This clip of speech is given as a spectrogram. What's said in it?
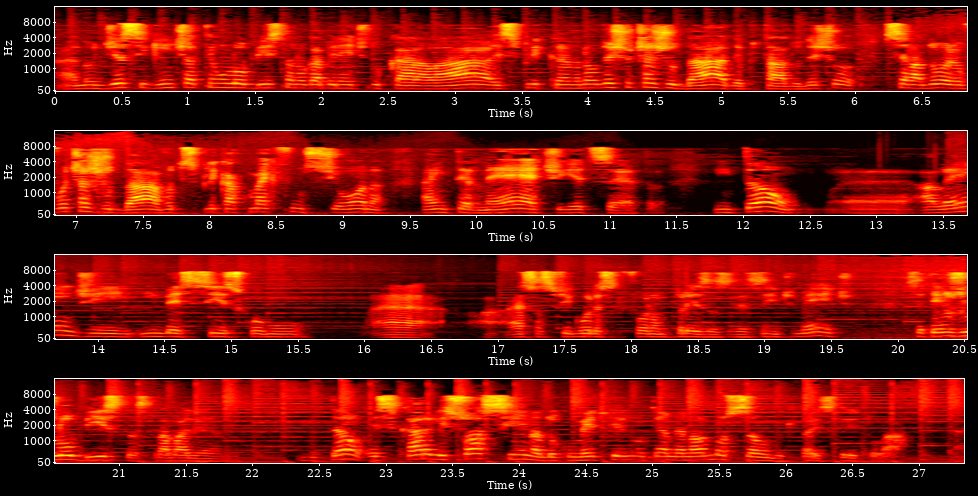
ah, no dia seguinte já tem um lobista no gabinete do cara lá explicando, não, deixa eu te ajudar, deputado, deixa eu, senador, eu vou te ajudar, vou te explicar como é que funciona a internet e etc. Então, é, além de imbecis como é, essas figuras que foram presas recentemente, você tem os lobistas trabalhando. Então, esse cara ele só assina documento que ele não tem a menor noção do que está escrito lá. Né?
